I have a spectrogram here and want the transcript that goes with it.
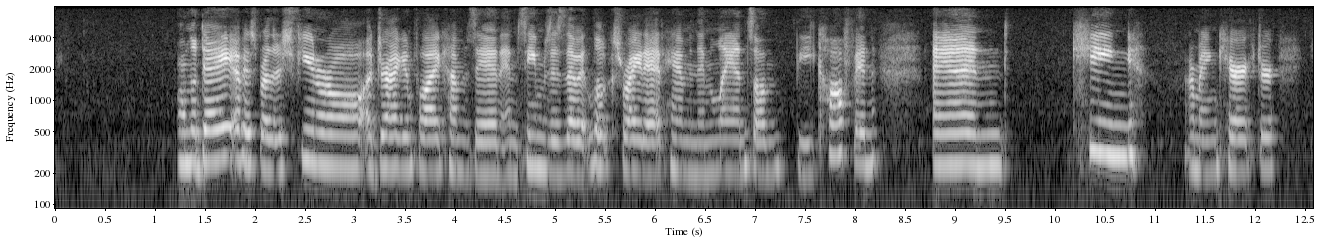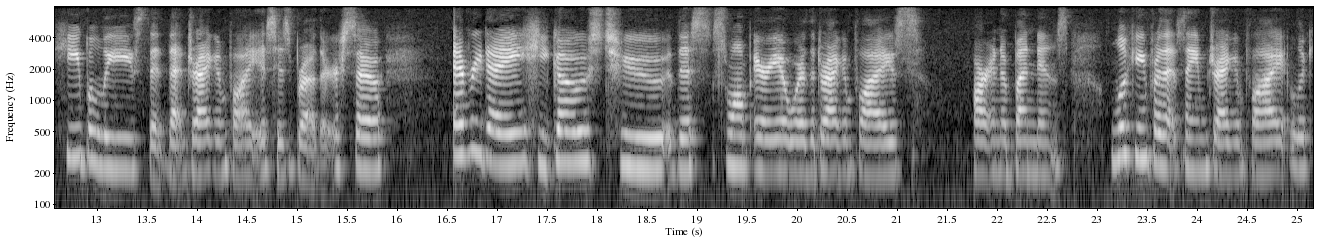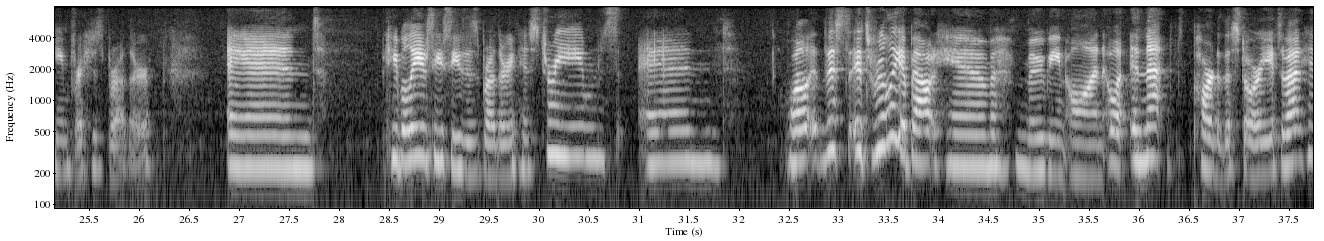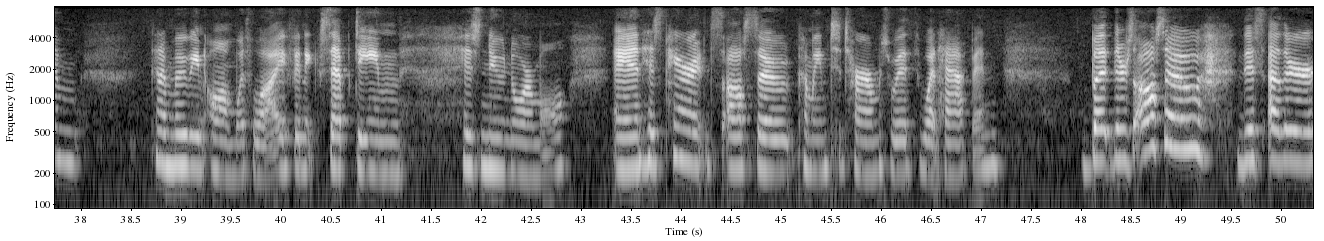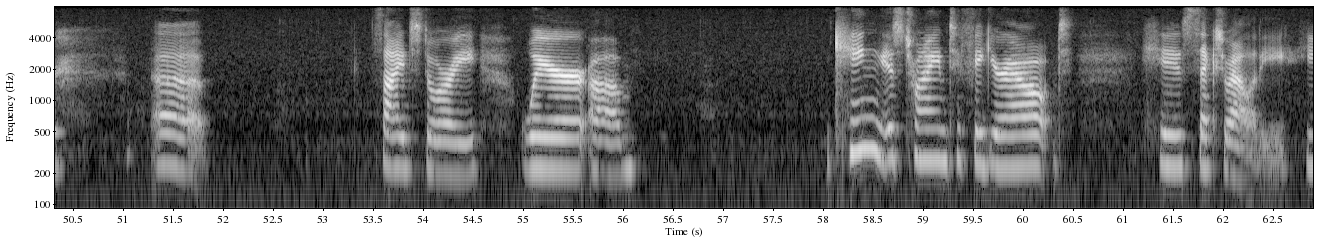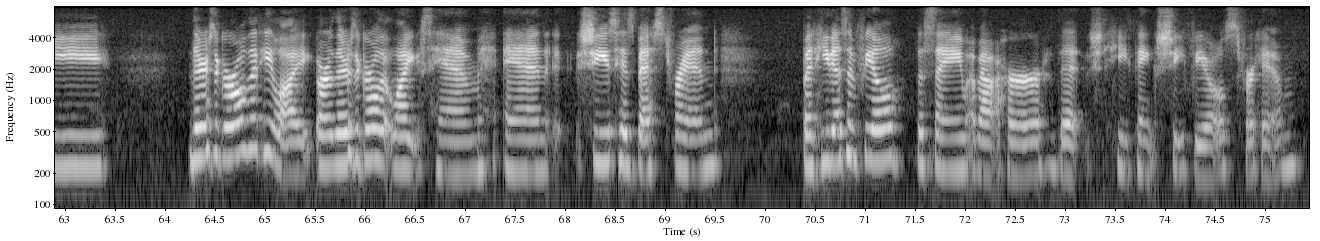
on the day of his brother's funeral, a dragonfly comes in and seems as though it looks right at him and then lands on the coffin. And King, our main character, he believes that that dragonfly is his brother. So every day he goes to this swamp area where the dragonflies are in abundance, looking for that same dragonfly, looking for his brother. And he believes he sees his brother in his dreams and well this it's really about him moving on. Well in that part of the story it's about him kind of moving on with life and accepting his new normal. And his parents also coming to terms with what happened. But there's also this other uh, side story where um, King is trying to figure out his sexuality. He there's a girl that he like or there's a girl that likes him and she's his best friend but he doesn't feel the same about her that he thinks she feels for him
